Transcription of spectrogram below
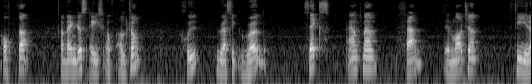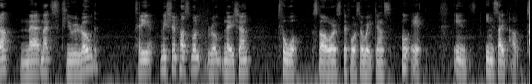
8. Avengers Age of Ultron. 7. Jurassic World. 6. Ant-Man. 5. The Martian. 4. Mad Max Fury Road. 3. Mission Impossible Rogue Nation. 2. Star Wars The Force Awakens. Och 1. In Inside Out.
